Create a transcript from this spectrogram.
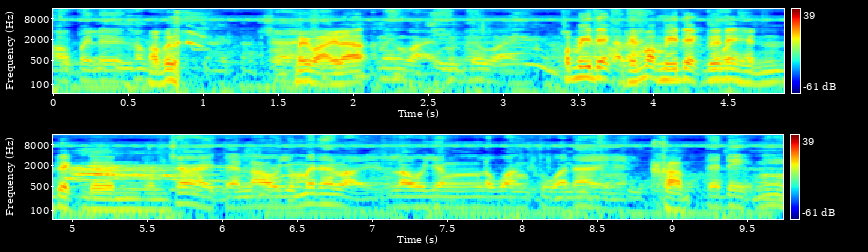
เอาไปเลยครับเอาไปเลย ใช่ไม่ไหวแล้ว ไม่ไหวไม่ไหวเขามีเด็กเห็นบอกมีเด็กด้วยเนี่ยเห็นเด็กเดินกันใช่ แต่เรายังไม่เท่าไหร่เรายังระวังตัวได้ไงครับ แต่เด็กนี่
